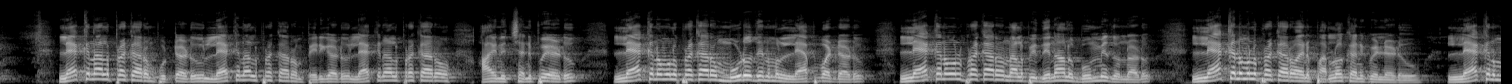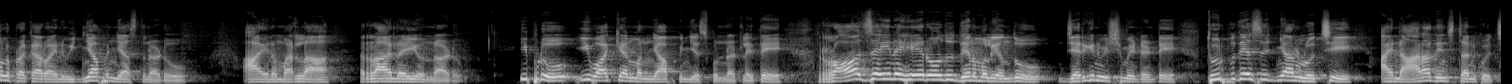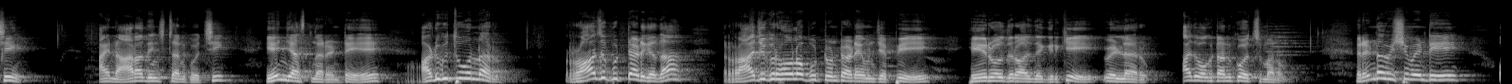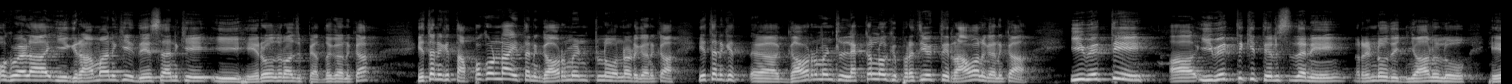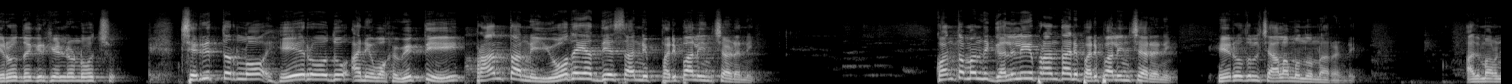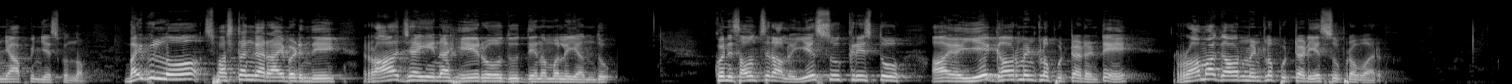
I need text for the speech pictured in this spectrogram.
లేఖనాల ప్రకారం పుట్టాడు లేఖనాల ప్రకారం పెరిగాడు లేఖనాల ప్రకారం ఆయన చనిపోయాడు లేఖనముల ప్రకారం మూడో దినములు లేపబడ్డాడు లేఖనముల ప్రకారం నలభై దినాలు భూమి మీద ఉన్నాడు లేఖనముల ప్రకారం ఆయన పరలోకానికి వెళ్ళాడు లేఖనముల ప్రకారం ఆయన విజ్ఞాపన చేస్తున్నాడు ఆయన మరలా రానై ఉన్నాడు. ఇప్పుడు ఈ వాక్యాన్ని మనం జ్ఞాపకం చేసుకున్నట్లయితే రాజైన హేరోదు దినములు యందు జరిగిన విషయం ఏంటంటే తూర్పు దేశ జ్ఞానులు వచ్చి ఆయన ఆరాధించడానికి వచ్చి ఆయన ఆరాధించడానికి వచ్చి ఏం చేస్తున్నారంటే అడుగుతూ ఉన్నారు. రాజు పుట్టాడు కదా రాజగృహంలో పుట్టుంటాడేమని చెప్పి హేరోదు రాజు దగ్గరికి వెళ్ళారు. అది ఒకటి అనుకోవచ్చు మనం. రెండో విషయం ఏంటి? ఒకవేళ ఈ గ్రామానికి ఈ దేశానికి ఈ హేరోదు రాజు పెద్ద గనుక ఇతనికి తప్పకుండా ఇతని గవర్నమెంట్లో ఉన్నాడు కనుక ఇతనికి గవర్నమెంట్ లెక్కల్లోకి ప్రతి వ్యక్తి రావాలి కనుక ఈ వ్యక్తి ఈ వ్యక్తికి తెలుసుదని రెండవది జ్ఞానులు హేరో దగ్గరికి వెళ్ళి ఉండవచ్చు. చరిత్రలో హేరోదు అనే ఒక వ్యక్తి ప్రాంతాన్ని యోదయ దేశాన్ని పరిపాలించాడని కొంతమంది గలిలీ ప్రాంతాన్ని పరిపాలించారని హేరోదులు చాలామంది ఉన్నారండి. అది మనం జ్ఞాపకం చేసుకుందాం. బైబిల్లో స్పష్టంగా రాయబడింది రాజైన హేరోదు దినముల యందు. కొన్ని సంవత్సరాలు యేసుక్రీస్తు ఆ ఏ గవర్నమెంట్లో పుట్టాడంటే రోమా గవర్నమెంట్లో పుట్టాడు యేసు ప్రభువారు.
